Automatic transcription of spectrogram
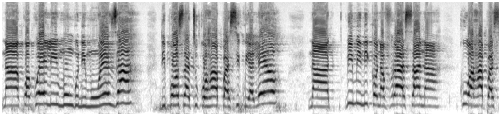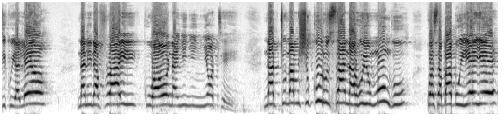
na kwa kweli Mungu ni muweza, ndiposa tuko hapa siku ya leo, na mimi niko na furaha sana kuwa hapa siku ya leo, na ninafurahi kuwaona nyinyi nyote, na tunamshukuru sana huyu Mungu kwa sababu yeye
